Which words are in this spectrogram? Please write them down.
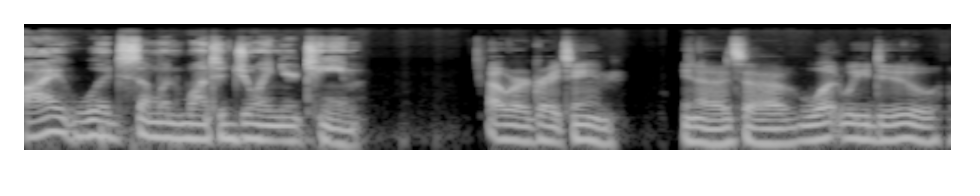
Why would someone want to join your team? Oh, we're a great team. You know, it's uh, what we do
